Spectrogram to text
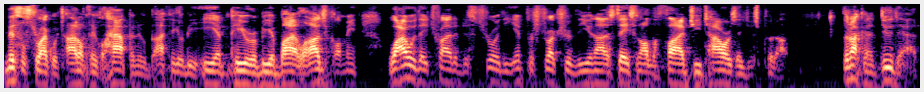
missile strike, which I don't think will happen. I think it'll be EMP or it'll be a biological. I mean, why would they try to destroy the infrastructure of the United States and all the 5G towers they just put up? They're not going to do that.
